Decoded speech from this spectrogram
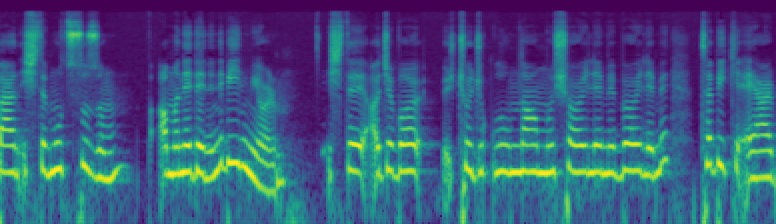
ben işte mutsuzum ama nedenini bilmiyorum. İşte acaba çocukluğumdan mı şöyle mi böyle mi? Tabii ki eğer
